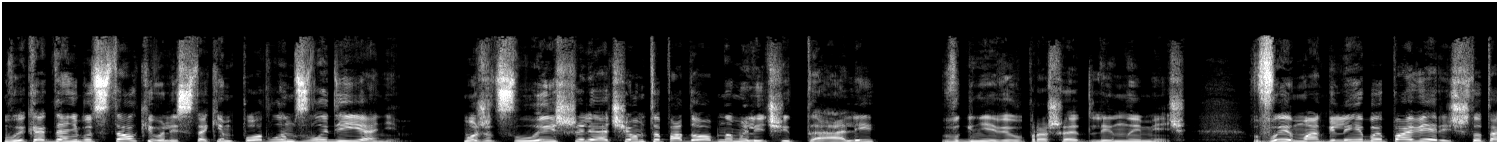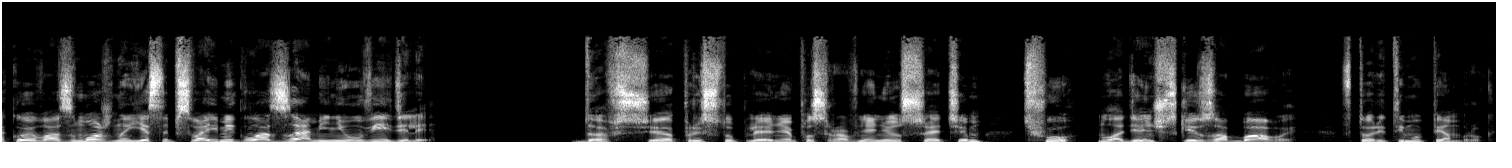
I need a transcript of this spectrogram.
Вы когда-нибудь сталкивались с таким подлым злодеянием? Может, слышали о чем-то подобном или читали?» В гневе вопрошает длинный меч. «Вы могли бы поверить, что такое возможно, если б своими глазами не увидели?» «Да все преступления по сравнению с этим, тьфу, младенческие забавы», — вторит ему Пембрук.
